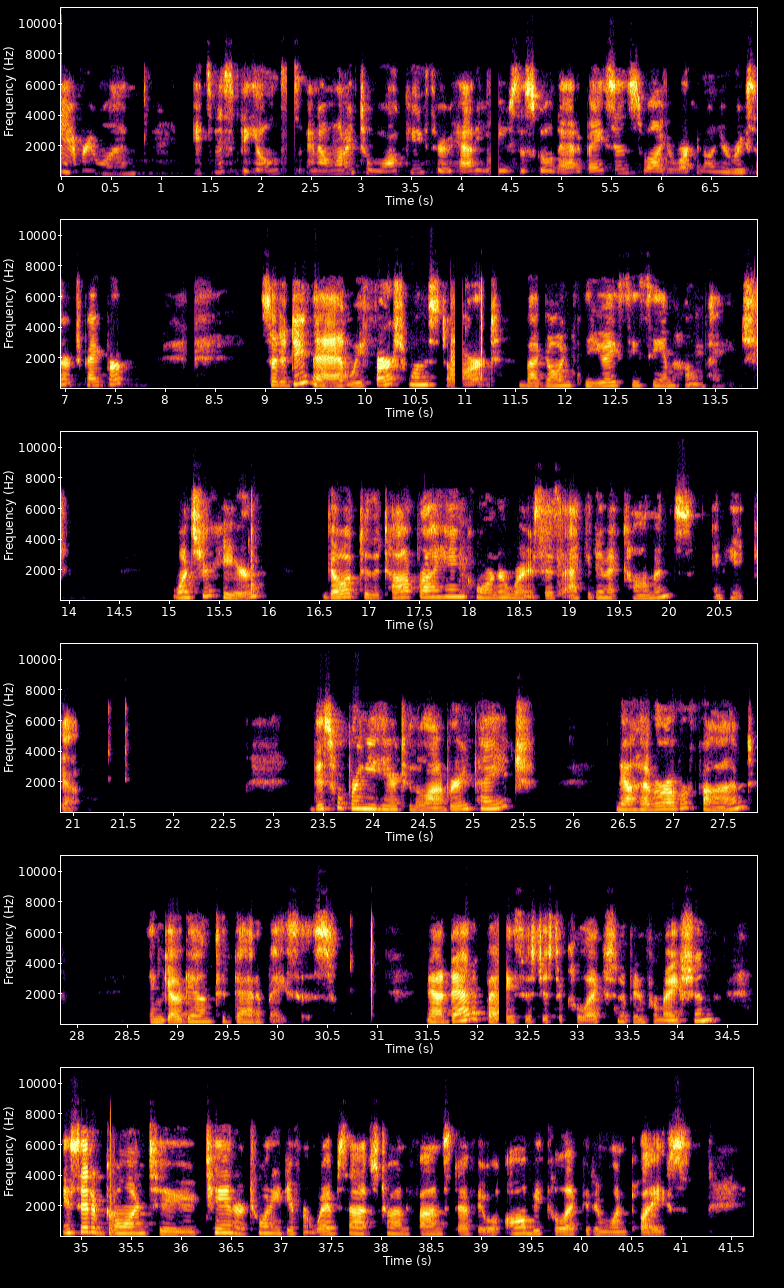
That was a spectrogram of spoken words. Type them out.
Hi everyone, it's Miss Fields and I wanted to walk you through how to use the school databases while you're working on your research paper. So to do that, we first want to start by going to the UACCM homepage. Once you're here, go up to the top right hand corner where it says Academic Commons and hit go. This will bring you here to the library page. Now hover over Find and go down to databases. Now, a database is just a collection of information. Instead of going to 10 or 20 different websites trying to find stuff, it will all be collected in one place.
